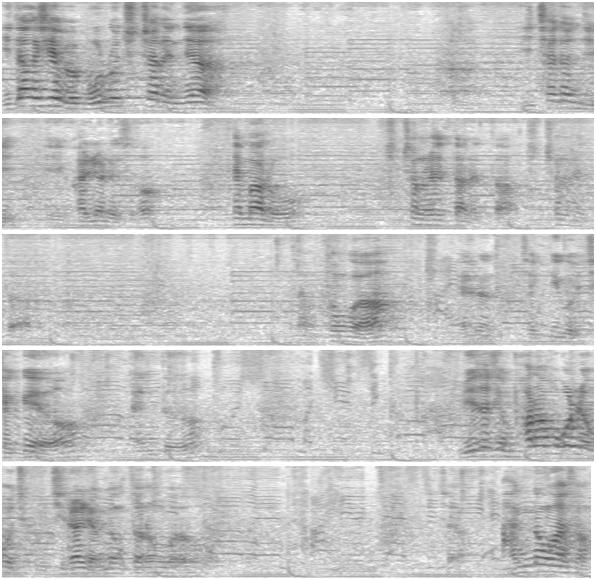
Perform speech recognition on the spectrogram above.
이 당시에 뭐- 뭘로 추천했냐? 2차전지 관련해서 테마로 추천을 했다 안 했다? 추천을 했다 자 통과 N은 제끼고 제껴요. 엔드 위에서 지금 팔아먹으려고 지금 지랄 연명 떠는 거예요. 자 한농화성.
